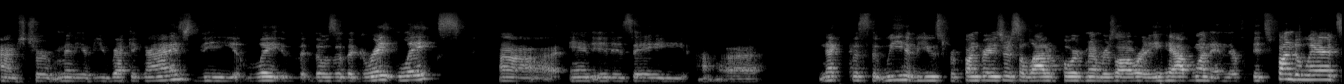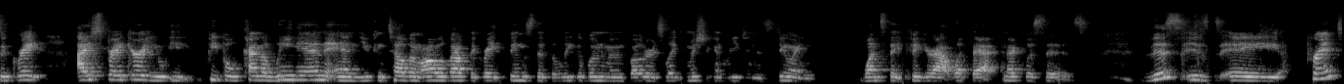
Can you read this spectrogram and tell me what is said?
I'm sure many of you recognize, the lake, those are the Great Lakes, uh, and it is a uh, necklace that we have used for fundraisers. A lot of board members already have one and it's fun to wear. It's a great icebreaker. You, you, people kind of lean in and you can tell them all about the great things that the League of Women Voters Lake Michigan region is doing once they figure out what that necklace is. This is a print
